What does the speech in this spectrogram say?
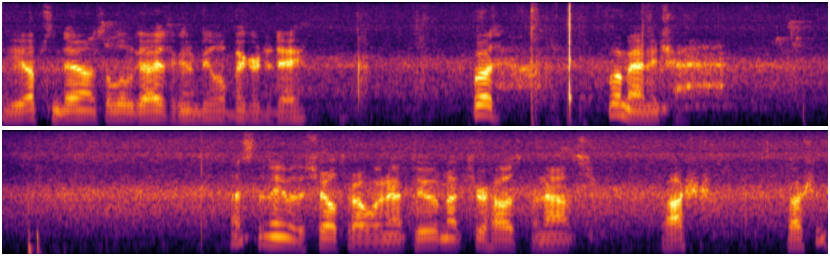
The ups and downs, the little guys are going to be a little bigger today. But we'll manage. That's the name of the shelter I went out to. I'm not sure how it's pronounced. Rosh? Roshish?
